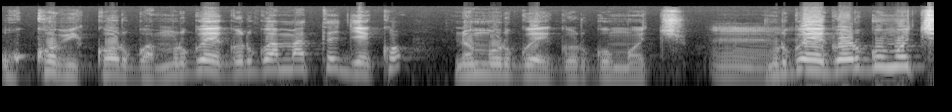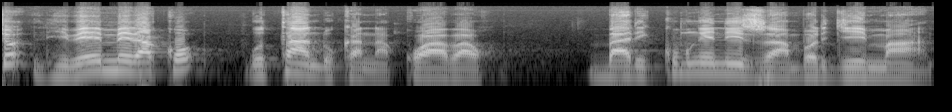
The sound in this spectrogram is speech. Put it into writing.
uko bikorwa. Mu rwego rw'amategeko no mu rwego rw'umuco mu rwego rw'umuco ntibemera ko gutandukana kwabaho. Bari kumwe n'ijambo ry'imana.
